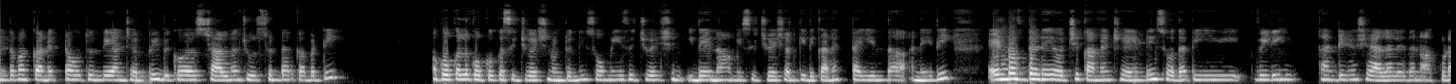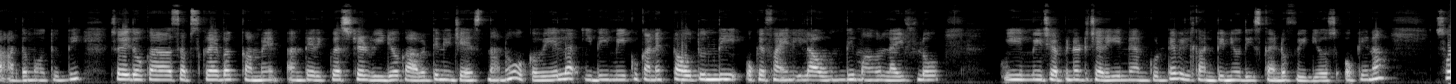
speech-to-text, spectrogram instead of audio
ఎంతమంది కనెక్ట్ అవుతుంది అని చెప్పి బికాస్ చాలా మంది చూస్తుంటారు కాబట్టి ఒక్కొక్కరికి ఒక్కొక్క సిచ్యువేషన్ ఉంటుంది. సో మీ సిచ్యువేషన్ ఇదేనా? మీ సిచ్యువేషన్కి ఇది కనెక్ట్ అయ్యిందా అనేది ఎండ్ ఆఫ్ ద డే వచ్చి కమెంట్ చేయండి సో దట్ ఈ రీడింగ్ కంటిన్యూ చేయాలా లేదా నాకు కూడా అర్థమవుతుంది. సో ఇది ఒక సబ్స్క్రైబర్ కమెంట్ అంటే రిక్వెస్టెడ్ వీడియో కాబట్టి నేను చేస్తున్నాను. ఒకవేళ ఇది మీకు కనెక్ట్ అవుతుంది ఓకే ఫైన్ ఇలా ఉంది మా లైఫ్లో ఈ మీరు చెప్పినట్టు జరిగింది అనుకుంటే will continue these kind of videos ఓకేనా సో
